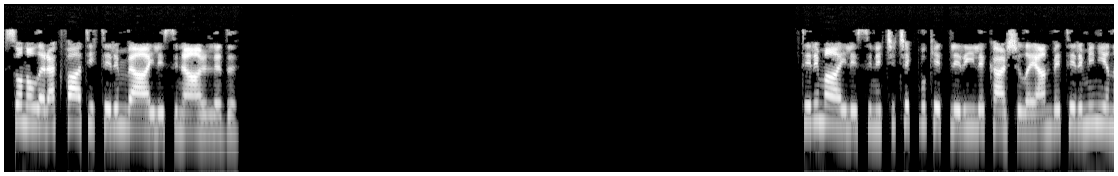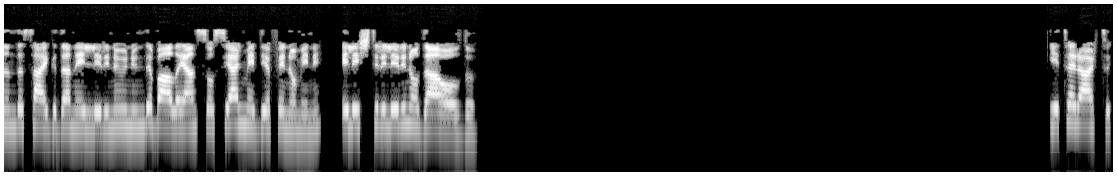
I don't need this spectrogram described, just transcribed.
son olarak Fatih Terim ve ailesini ağırladı. Terim ailesini çiçek buketleriyle karşılayan ve Terim'in yanında saygıdan ellerini önünde bağlayan sosyal medya fenomeni, eleştirilerin odağı oldu. Yeter artık,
